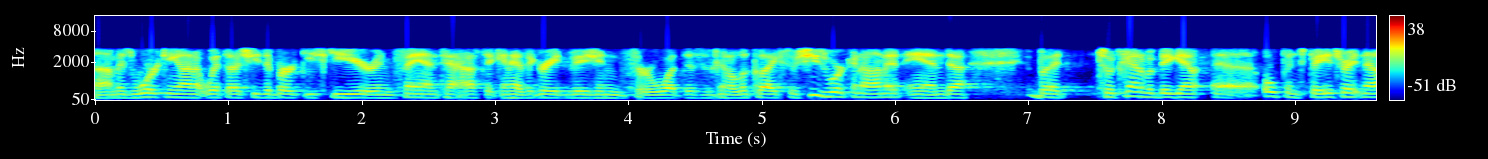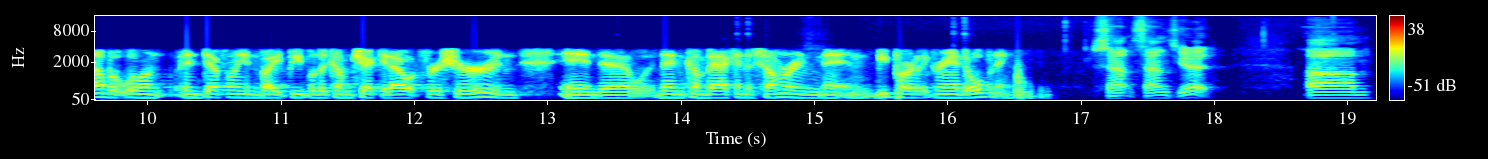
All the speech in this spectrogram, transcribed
um, is working on it with us. She's a Birkie skier and fantastic, and has a great vision for what this is going to look like. So she's working on it, and uh, but so it's kind of a big uh, open space right now. But we'll and definitely invite people to come check it out for sure, and and uh, then come back in the summer and, and be part of the grand opening. Sounds sounds good. Um,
